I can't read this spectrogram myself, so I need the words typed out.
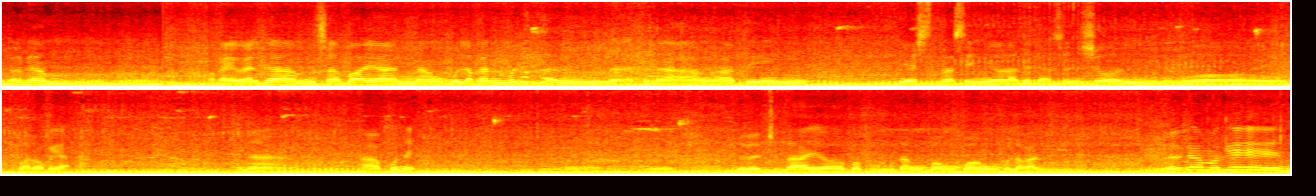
Welcome. Okay, welcome sa bayan ng Bulacan, Bulacan. Ito na ang ating Nuestra Señora de la Asuncion. Wow, parokya. Ito na, hapon eh. Diretso tayo, papuntang Bangbang, Bulacan. Welcome again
